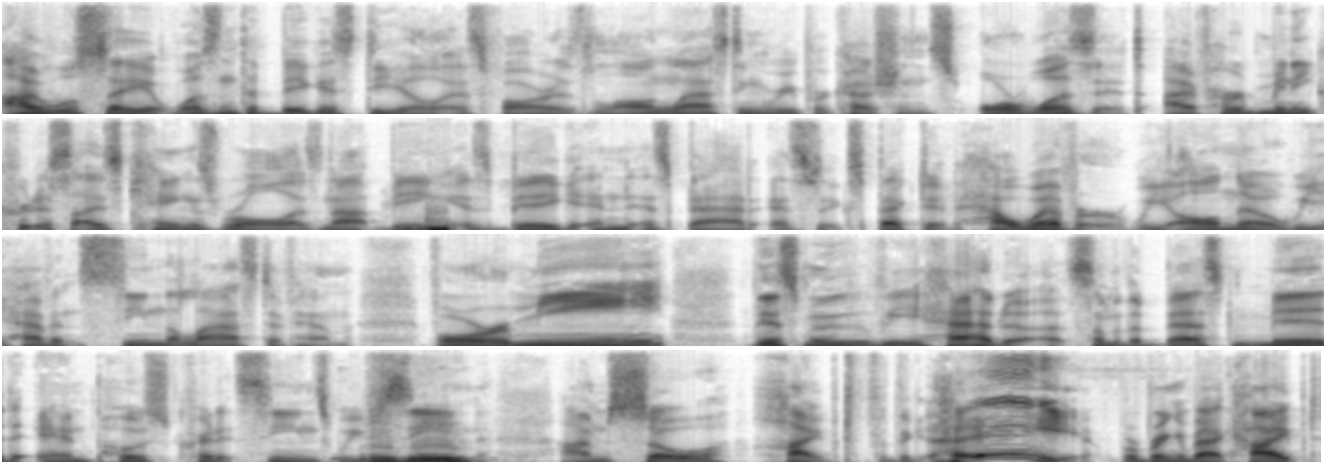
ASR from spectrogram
I will say it wasn't the biggest deal as far as long lasting repercussions, or was it? I've heard many criticize Kang's role as not being as big and as bad as expected. However, we all know we haven't seen the last of him. For me, this movie had uh, some of the best mid and post credit scenes we've seen. I'm so hyped for the hey for bringing back hyped.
